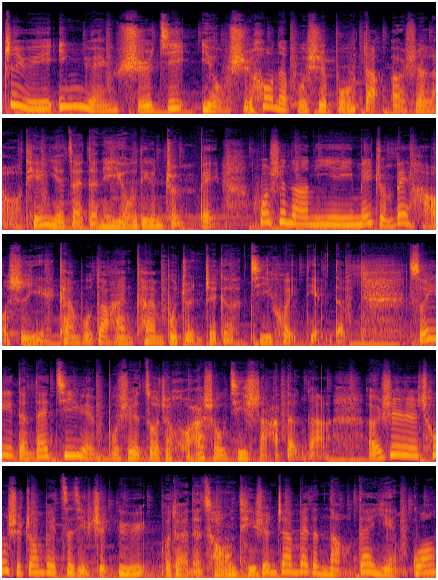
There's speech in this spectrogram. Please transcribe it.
至于因缘时机，有时候呢不是不到，而是老天爷在等你有点准备，或是呢你没准备好时也看不到和看不准这个机会点的。所以等待机缘不是坐着滑手机傻等啊，而是充实装备自己之余，不断的从提升战备的脑袋眼光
